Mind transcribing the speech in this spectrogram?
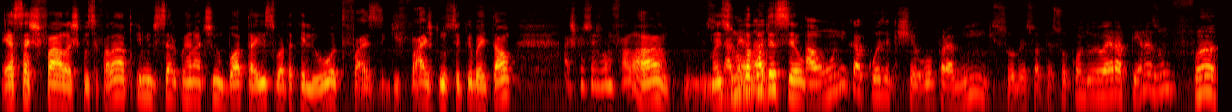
Essas falas que você fala, ah, porque me disseram que o Renatinho bota isso, bota aquele outro, faz que faz, que não sei o que e tal. As pessoas vão falar, mas isso Na nunca verdade, aconteceu. A única coisa que chegou para mim sobre a sua pessoa, quando eu era apenas um fã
